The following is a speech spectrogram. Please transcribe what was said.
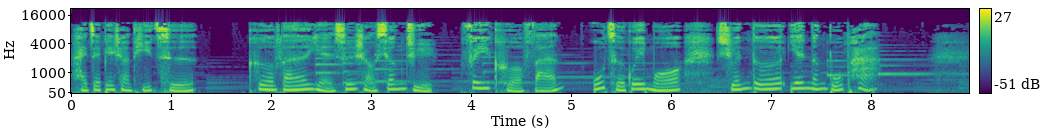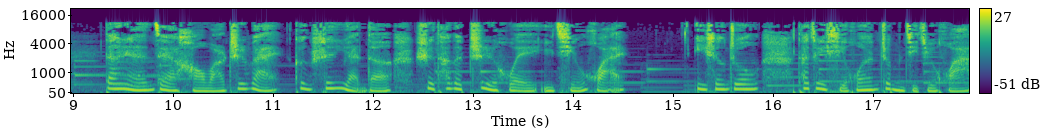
还在边上题词：“可凡演孙尚香剧，非可凡，无此规模，玄德焉能不怕？”当然，在好玩之外，更深远的是他的智慧与情怀。一生中，他最喜欢这么几句话，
